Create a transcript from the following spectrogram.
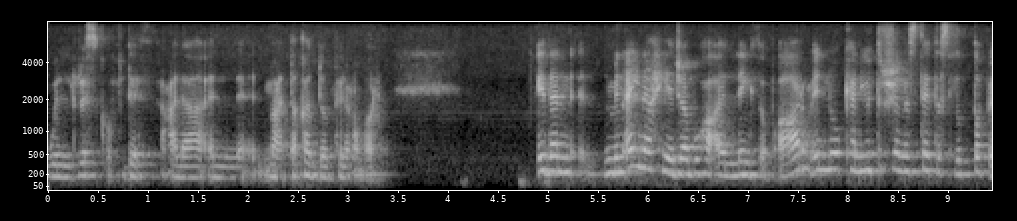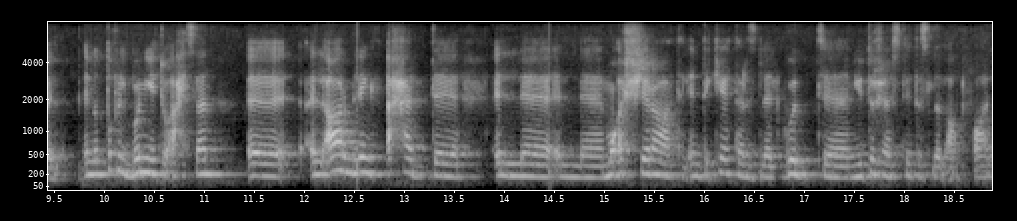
وال risk of death على مع التقدم في العمر. إذا من اي ناحيه جابوها ال length of arm إنه كان nutrition status للطفل إنه الطفل بنيته أحسن ال arm length أحد آه، المؤشرات ال indicators لل good nutrition status للأطفال.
